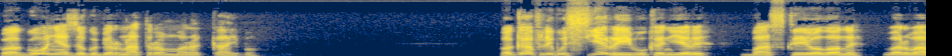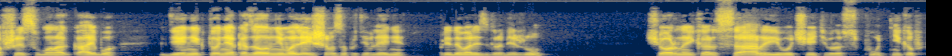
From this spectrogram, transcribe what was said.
Погоня за губернатором Маракайбо Пока флебусьеры и буконьеры, Баска и Олоны, ворвавшись в Маракайбо, где никто не оказал ни малейшего сопротивления, предавались грабежу, Черный корсар и его четверо спутников,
